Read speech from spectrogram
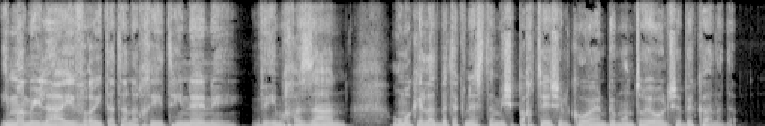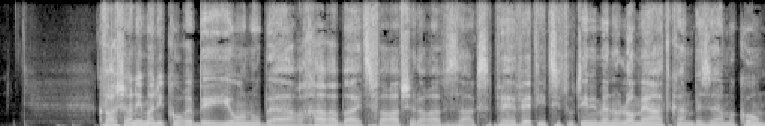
עם המילה העברית התנ"כית הנני, ועם חזן ומקהלת בית הכנסת המשפחתי של כהן במונטריאול שבקנדה. כבר שנים אני קורא בעיון ובהערכה רבה את ספריו של הרב זקס, והבאתי ציטוטים ממנו לא מעט כאן בזה המקום,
